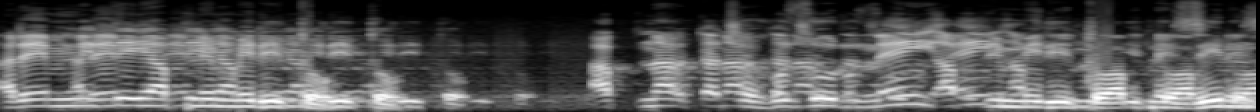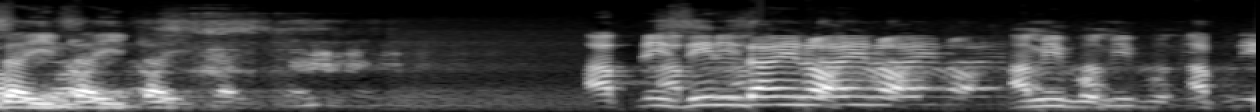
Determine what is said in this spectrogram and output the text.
আর এমনিতেই আপনি মৃত আপনার কাছে হুজুর নেই আপনি মৃত। আপনি জিন্দাই আপনি জিন্দাই নয় আমি আপনি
